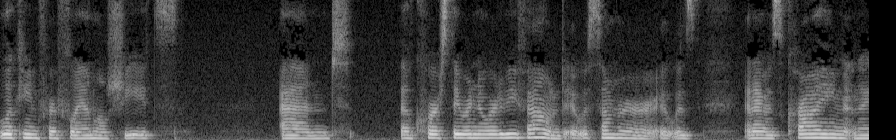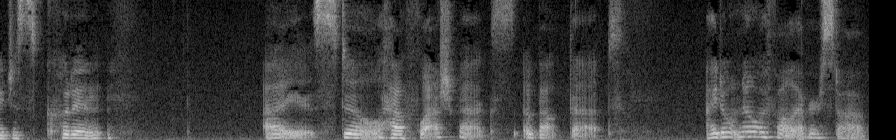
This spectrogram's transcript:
looking for flannel sheets and of course they were nowhere to be found it was summer it was and i was crying and i just couldn't i still have flashbacks about that i don't know if i'll ever stop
